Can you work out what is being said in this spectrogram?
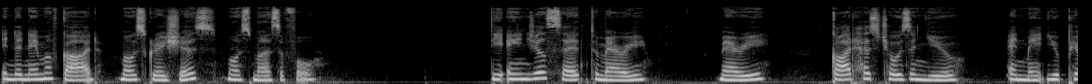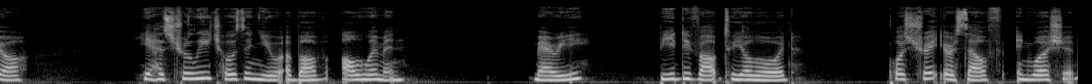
In the name of God, most gracious, most merciful. The angel said to Mary, Mary, God has chosen you and made you pure. He has truly chosen you above all women. Mary, be devout to your Lord. Prostrate yourself in worship.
